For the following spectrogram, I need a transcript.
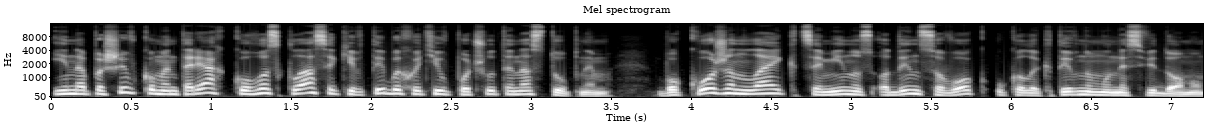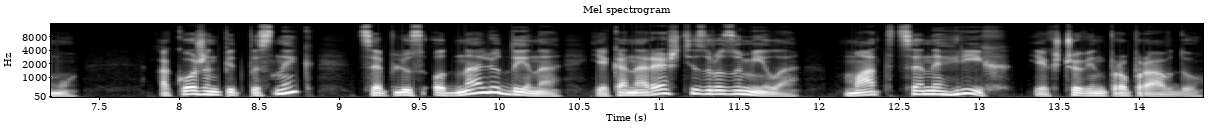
і напиши в коментарях, кого з класиків ти би хотів почути наступним, бо кожен лайк це мінус один совок у колективному несвідомому. А кожен підписник це плюс одна людина, яка нарешті зрозуміла, мат це не гріх, якщо він про правду.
